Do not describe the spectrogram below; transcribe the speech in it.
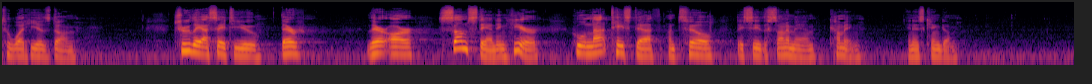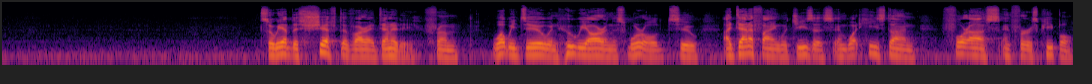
to what he has done. Truly I say to you, there, there are some standing here who will not taste death until they see the Son of Man coming in his kingdom. So we have this shift of our identity from what we do and who we are in this world to identifying with Jesus and what he's done for us and for his people,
